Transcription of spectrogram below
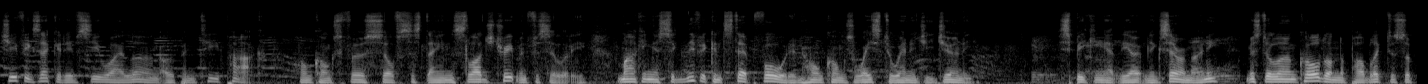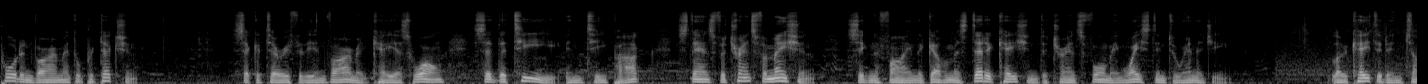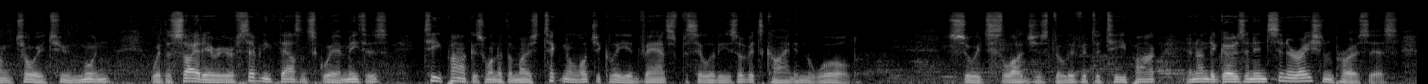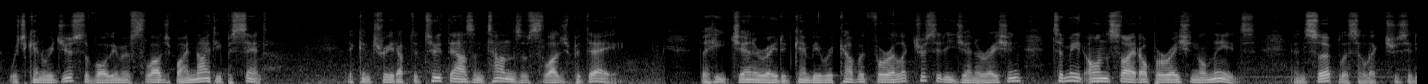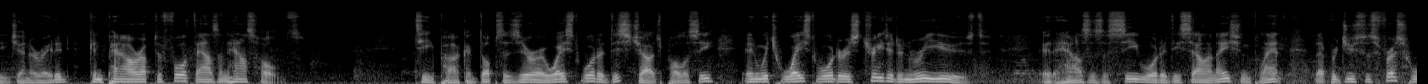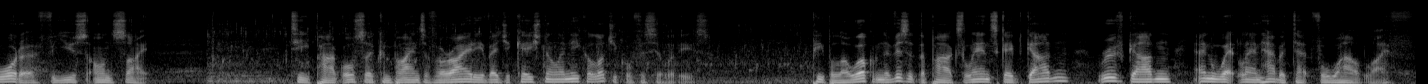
Chief Executive CY Leung opened T Park, Hong Kong's first self sustained sludge treatment facility, marking a significant step forward in Hong Kong's waste to energy journey. Speaking at the opening ceremony, Mr. Leung called on the public to support environmental protection. Secretary for the Environment K.S. Wong said the T in T Park stands for transformation, signifying the government's dedication to transforming waste into energy. Located in Tsang Tsui, Tuen Mun, with a site area of 70,000 square metres, T Park is one of the most technologically advanced facilities of its kind in the world. Sewage sludge is delivered to T Park and undergoes an incineration process, which can reduce the volume of sludge by 90%. It can treat up to 2,000 tonnes of sludge per day. The heat generated can be recovered for electricity generation to meet on site operational needs, and surplus electricity generated can power up to 4,000 households. T Park adopts a zero wastewater discharge policy in which wastewater is treated and reused. It houses a seawater desalination plant that produces fresh water for use on site. T Park also combines a variety of educational and ecological facilities. People are welcome to visit the park's landscaped garden, roof garden, and wetland habitat for wildlife.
